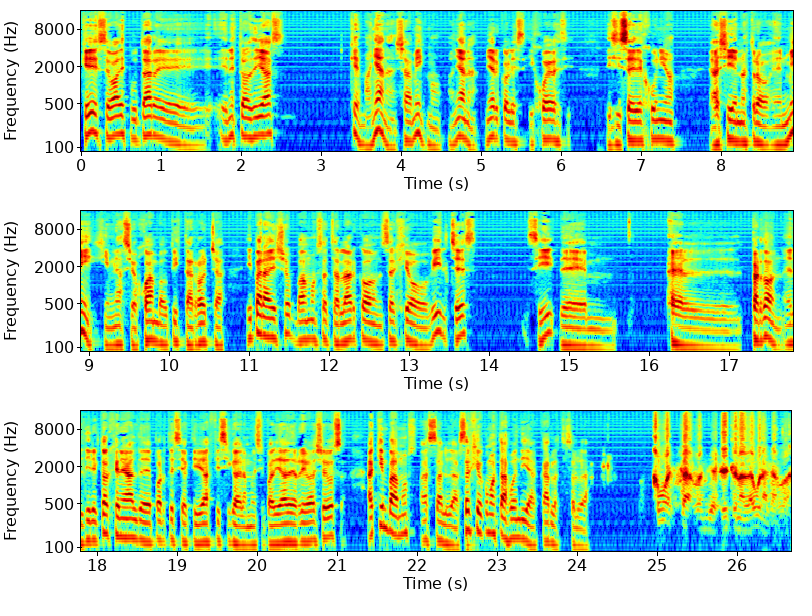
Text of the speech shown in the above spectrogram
que se va a disputar eh, en estos días, que es mañana, ya mismo, mañana, miércoles y jueves 16 de junio, allí en nuestro, en mi gimnasio Juan Bautista Rocha. Y para ello vamos a charlar con Sergio Vilches, sí, de mm, el, perdón, el director general de Deportes y Actividad Física de la Municipalidad de Río Gallegos, a quien vamos a saludar. Sergio, ¿cómo estás? Buen día. Carlos te saluda. ¿Cómo estás? Buen día. Estoy en la laguna, Carlos.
